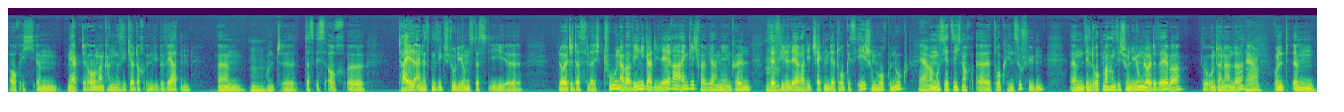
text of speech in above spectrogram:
auch ich ähm, merkte, oh, man kann Musik ja doch irgendwie bewerten. Ähm, mhm. Und äh, das ist auch äh, Teil eines Musikstudiums, dass die äh, Leute das vielleicht tun, aber weniger die Lehrer eigentlich, weil wir haben hier in Köln mhm. sehr viele Lehrer, die checken, der Druck ist eh schon hoch genug. Ja. Man muss jetzt nicht noch äh, Druck hinzufügen. Ähm, den Druck machen sich schon die jungen Leute selber, so untereinander. Ja. Und ähm,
